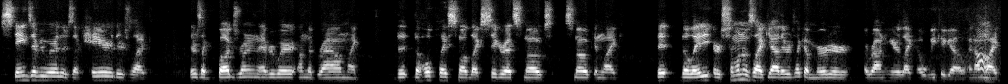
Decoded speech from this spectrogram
stains everywhere. There's like hair. There's like there's like bugs running everywhere on the ground. Like the the whole place smelled like cigarette smokes, smoke, and like the the lady or someone was like, yeah, there was like a murder around here like a week ago, and I'm oh. like,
